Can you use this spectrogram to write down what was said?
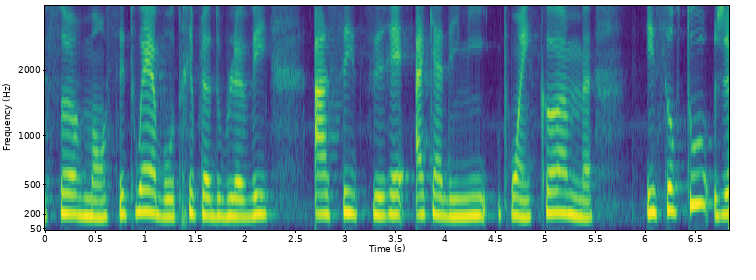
sur mon site web au www.ac-académie.com et surtout, je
